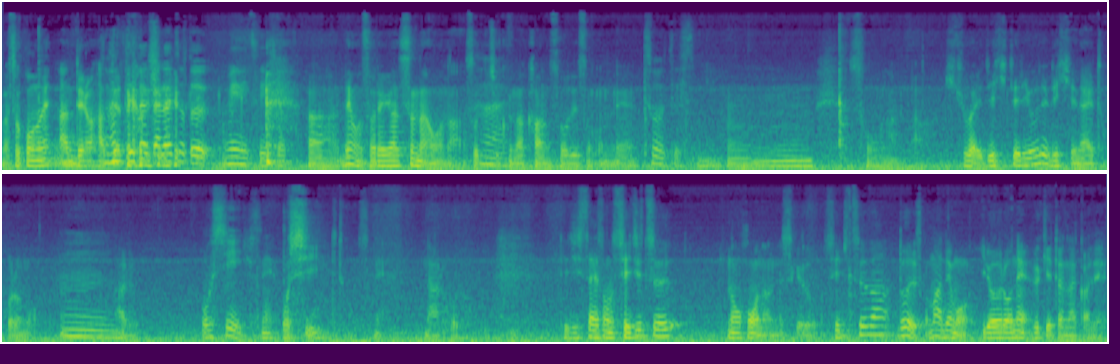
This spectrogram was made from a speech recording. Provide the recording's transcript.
まあそこのねうん。アンテナを張ってやったからちょっと目についちゃっ あーでもそれが素直な率直な感想ですもんね、たそうですね。うーんそうなんだ。気配りできてるようでできてないところもうん。ある。惜しいですね。惜しいってところですね。なるほど。で実際その施術の方なんですけど施術はどうですか？まあでもいろいろね受けた中で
